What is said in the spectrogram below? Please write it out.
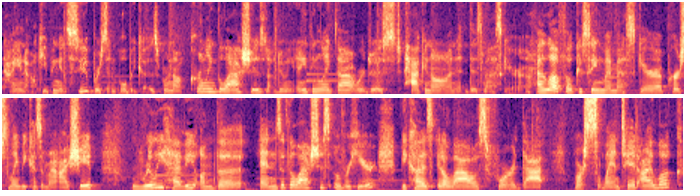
now you know. Keeping it super simple because we're not curling the lashes, not doing anything like that. We're just packing on this mascara. I love focusing my mascara personally because of my eye shape really heavy on the ends of the lashes over here because it allows for that more slanted eye look.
